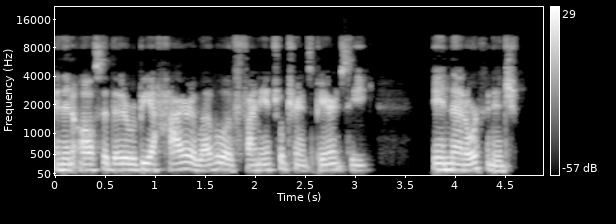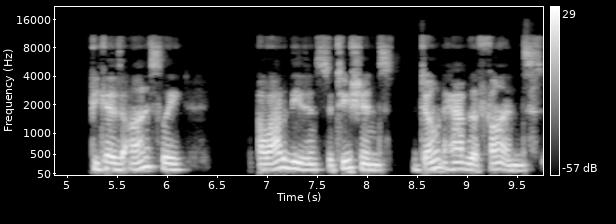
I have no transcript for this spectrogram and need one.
And then also that there would be a higher level of financial transparency in that orphanage because honestly, a lot of these institutions don't have the funds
